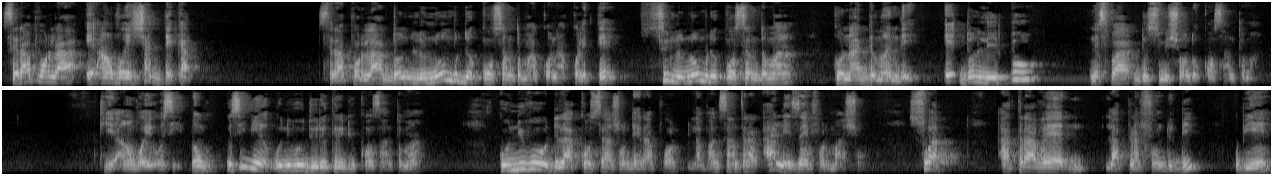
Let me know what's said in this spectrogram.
Ce rapport-là est envoyé chaque décade. Ce rapport-là donne le nombre de consentements qu'on a collectés sur le nombre de consentements qu'on a demandé et donne les taux, n'est-ce pas, de soumission de consentement qui est envoyé aussi. Donc, aussi bien au niveau du recueil du consentement qu'au niveau de la constellation des rapports, la Banque centrale a les informations, soit à travers la plateforme de ou bien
